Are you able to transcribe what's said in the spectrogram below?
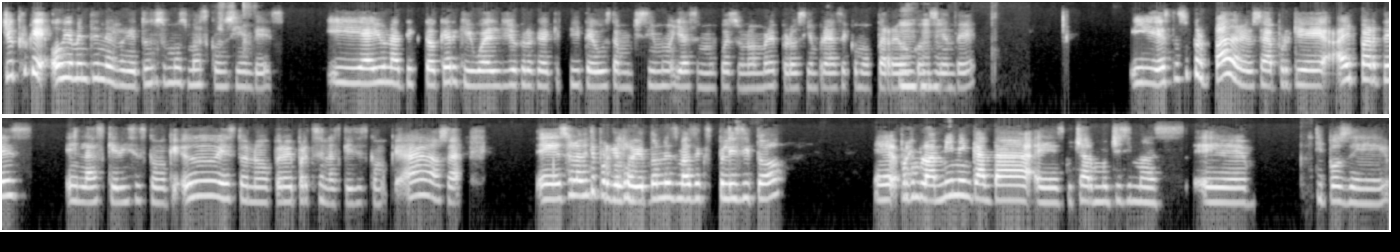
yo creo que obviamente en el reggaetón somos más conscientes. Y hay una TikToker que igual yo creo que a ti te gusta muchísimo, ya se me fue su nombre, pero siempre hace como perreo Uh -huh. consciente. Y está súper padre, o sea, porque hay partes en las que dices como que, uy, esto no, pero hay partes en las que dices como que, ah, o sea, eh, solamente porque el reggaetón es más explícito. Eh, por ejemplo, a mí me encanta eh, escuchar muchísimas tipos de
